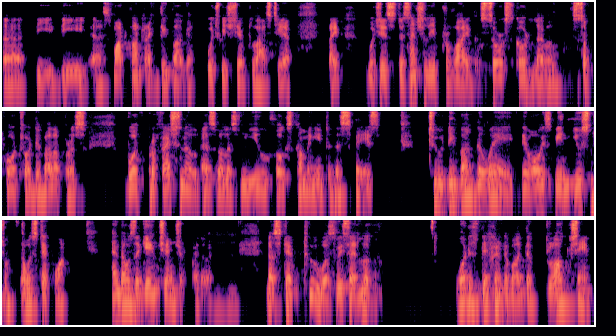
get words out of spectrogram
uh, the the uh, smart contract debugger, which we shipped last year, right? which is to essentially provide source code level support for developers, both professional as well as new folks coming into the space, to debug the way they've always been used to. That was step one. And that was a game changer, by the way. Mm-hmm. Now, step two was we said, look, what is different about the blockchain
